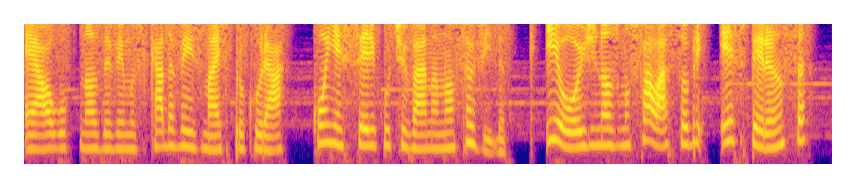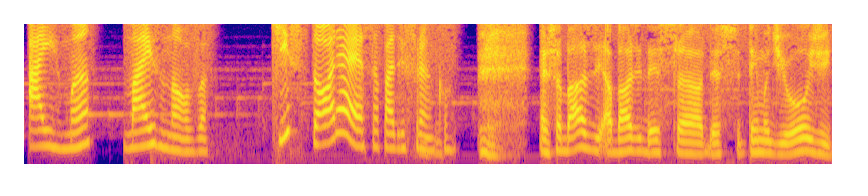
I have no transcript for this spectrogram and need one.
é algo que nós devemos cada vez mais procurar conhecer e cultivar na nossa vida. E hoje nós vamos falar sobre Esperança, a irmã mais nova. Que história é essa, Padre Franco? Essa base, a base dessa, desse tema de hoje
